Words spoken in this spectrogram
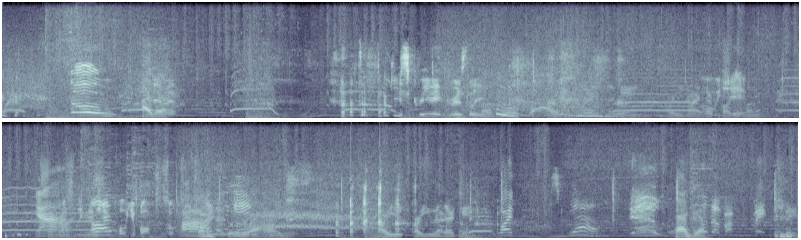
No! Hi Damn it. what the fuck are you screaming, Grizzly? Oh, are you not in the game? Are you not in Holy party shit. line? Yeah. Actually, Oh, did you pull your boxes up? Hi. Ah, I'm. Are you are you in their game? What? Yeah. You Tag ya. son of a bitch!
